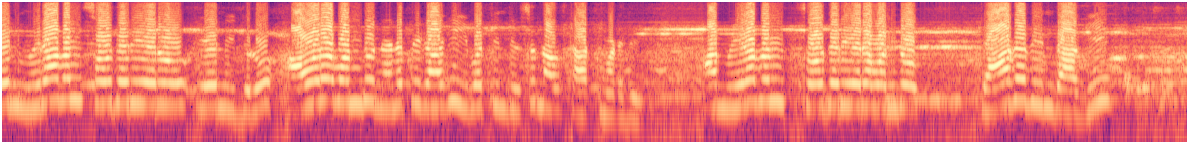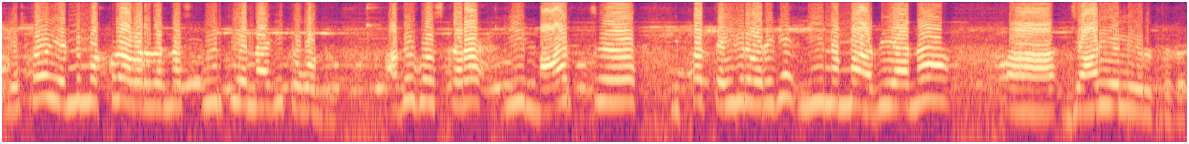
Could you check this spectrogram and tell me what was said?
ಏನು ಮಿರಾಬಲ್ ಸೋದರಿಯರು ಏನಿದ್ರು ಅವರ ಒಂದು ನೆನಪಿಗಾಗಿ ಇವತ್ತಿನ ದಿವಸ ನಾವು ಸ್ಟಾರ್ಟ್ ಮಾಡಿದ್ವಿ. ಆ ಮಿರಾಬಲ್ ಸೋದರಿಯರ ಒಂದು ತ್ಯಾಗದಿಂದಾಗಿ ಎಷ್ಟೋ ಹೆಣ್ಣು ಮಕ್ಕಳು ಅವರನ್ನ ಸ್ಫೂರ್ತಿಯನ್ನಾಗಿ ತಗೊಂಡ್ರು. ಅದಕ್ಕೋಸ್ಕರ ಈ ಮಾರ್ಚ್ ಇಪ್ಪತ್ತೈದರವರೆಗೆ ಈ ನಮ್ಮ ಅಭಿಯಾನ ಜಾರಿಯಲ್ಲಿ ಇರುತ್ತದೆ.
